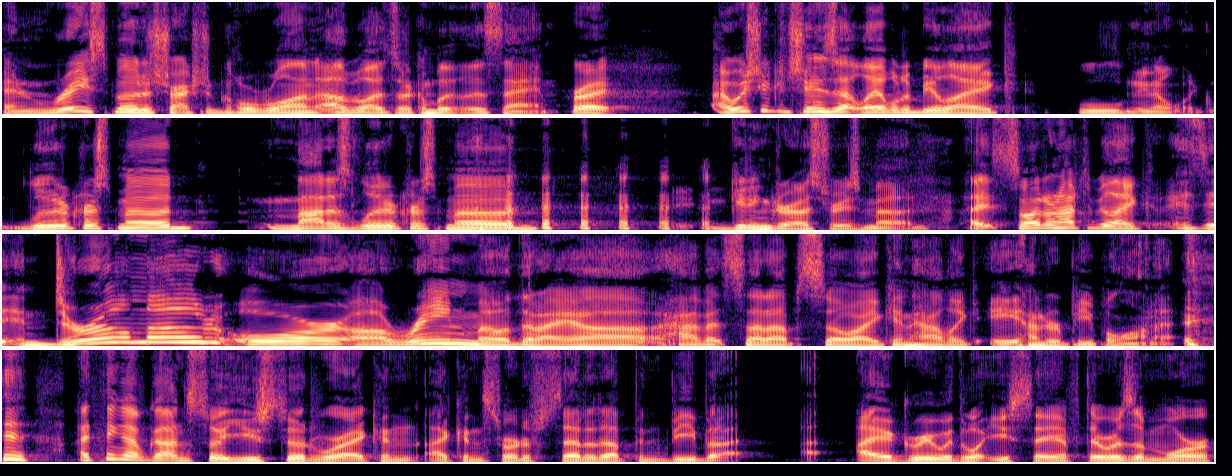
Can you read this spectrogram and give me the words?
And race mode is traction control one. Otherwise they're completely the same. Right. I wish you could change that label to be like, you know, like ludicrous mode, not as ludicrous mode, getting groceries mode. so I don't have to be like, is it enduro mode or uh, rain mode that I uh, have it set up so I can have like 800 people on it? I think I've gotten so used to it where I can I can sort of set it up and be, but I, I agree with what you say. If there was a more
